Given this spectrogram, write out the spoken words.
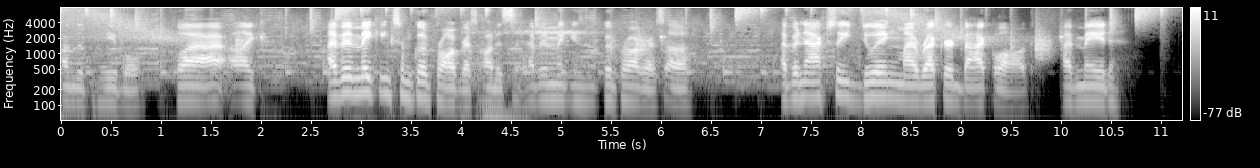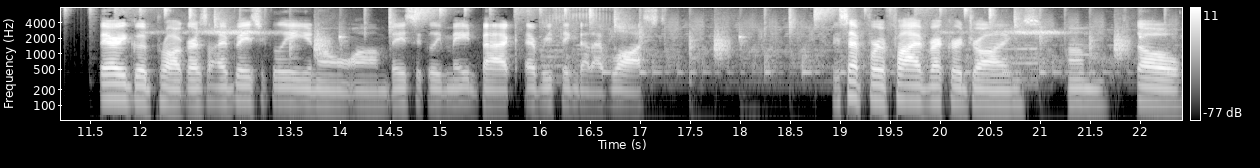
on the table. So I, I like, I've been making some good progress, honestly. I've been making some good progress. Uh, I've been actually doing my record backlog. I've made very good progress. I basically, you know, um, basically made back everything that I've lost. Except for five record drawings. Um, so,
